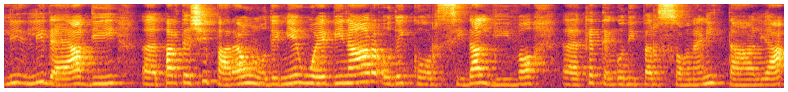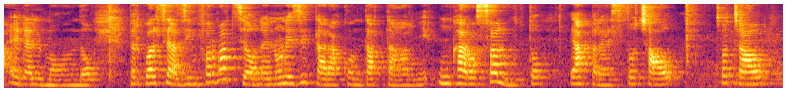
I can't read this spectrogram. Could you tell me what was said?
l'idea di eh, partecipare a uno dei miei webinar o dei corsi dal vivo eh, che tengo di persona in Italia e nel mondo. Per qualsiasi informazione non esitare a contattarmi. Un caro saluto e a presto, ciao ciao ciao!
